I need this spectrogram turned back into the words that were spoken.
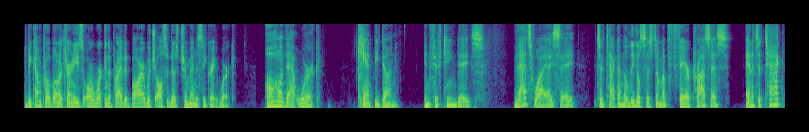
to become pro bono attorneys or work in the private bar, which also does tremendously great work. All of that work can't be done in 15 days. That's why I say it's an attack on the legal system of fair process, and it's an attack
